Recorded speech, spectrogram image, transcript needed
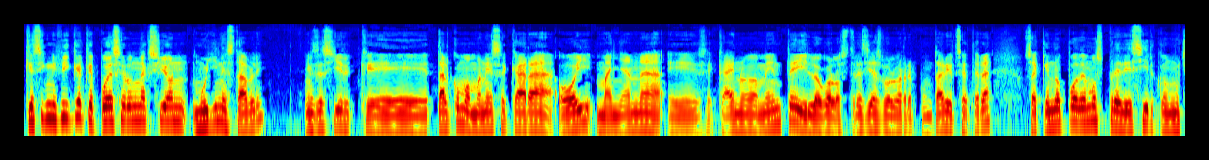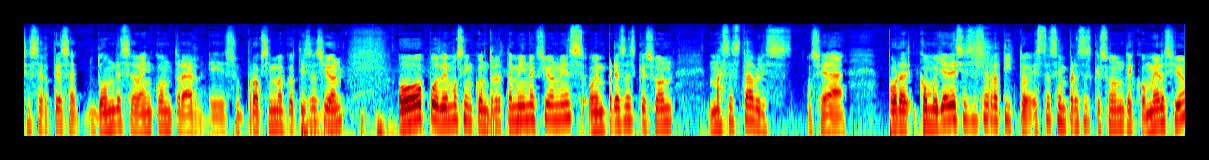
¿Qué significa que puede ser una acción muy inestable? Es decir, que tal como amanece cara hoy, mañana eh, se cae nuevamente y luego los tres días vuelve a repuntar, etcétera. O sea que no podemos predecir con mucha certeza dónde se va a encontrar eh, su próxima cotización. O podemos encontrar también acciones o empresas que son más estables. O sea, como ya decías hace ratito, estas empresas que son de comercio,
